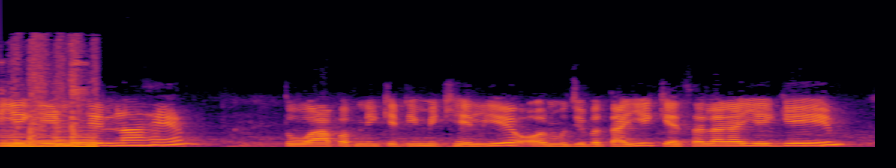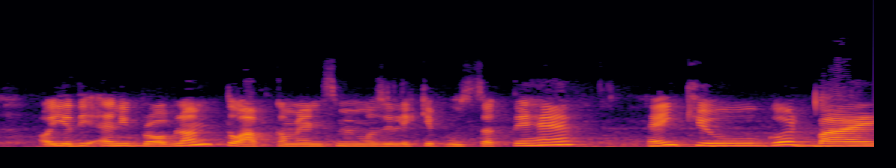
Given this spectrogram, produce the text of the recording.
खेलना है। तो आप अपनी किटी में खेलिए और मुझे बताइए कैसा लगा ये गेम और यदि एनी प्रॉब्लम तो आप कमेंट्स में मुझे लिख के पूछ सकते हैं। थैंक यू गुड बाय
